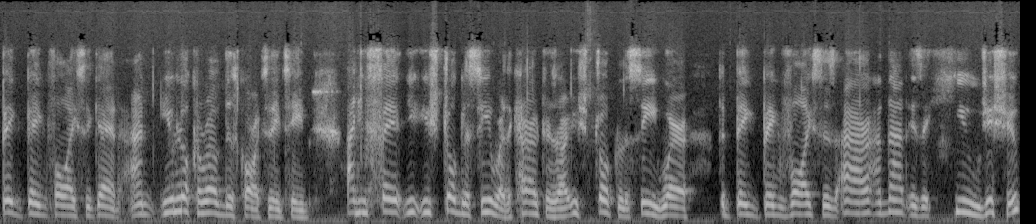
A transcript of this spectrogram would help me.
Big, big voice again. And you look around this Cork City team, and you, you you struggle to see where the characters are. You struggle to see where the big, big voices are, and that is a huge issue.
